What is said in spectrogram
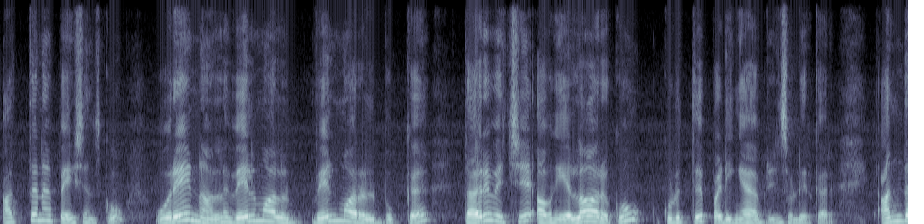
அத்தனை பேஷண்ட்ஸ்க்கும் ஒரே நாளில் வேல்மாறல் வேல்மாரல் புக்கை தருவிச்சு அவங்க எல்லாருக்கும் கொடுத்து படிங்க அப்படின்னு சொல்லியிருக்காரு. அந்த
